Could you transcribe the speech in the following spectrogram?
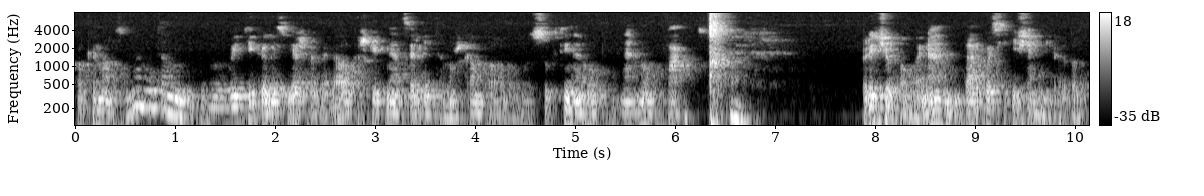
kokį nors, na, nu, ten vaikikelis ieškote, gal kažkaip neatsargiai ten už kampo suktinę rūpį, ne, nu, faktas. Pričiupau, ne, dar pasikišenį radau.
